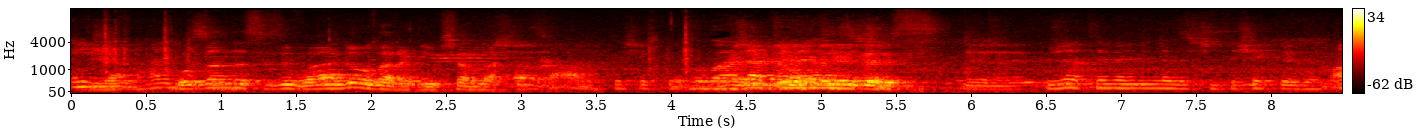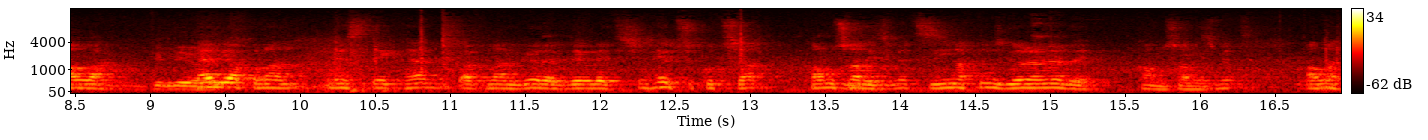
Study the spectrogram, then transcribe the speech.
İnşallah, hayırlısı. Buradan da sizi vali olarak inşallah. Sağ olun. Teşekkür ederim. Güzel Teşekkür temenniniz, ederiz. Ee, güzel temenniniz için teşekkür ediyorum. Allah Diliyorum. her yapılan meslek, her yapılan görev devlet için hepsi kutsal. Kamusal hizmet. Sizin yaptığınız görevler de kamusal hizmet. Allah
